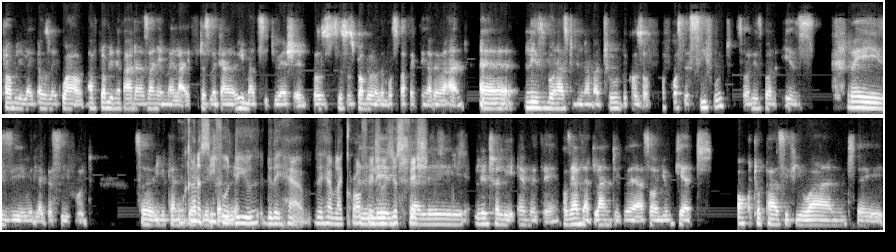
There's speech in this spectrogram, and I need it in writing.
probably like I was like, wow, I've probably never had a lasagna in my life. Just like a rebirth situation because this was probably one of the most perfect things I've ever had. Uh, Lisbon has to be number two because of, of course, the seafood. So Lisbon is crazy with like the seafood. So you can. What kind of seafood do you do they have? They have like crawfish or just fish? Literally everything because they have the Atlantic there. So you get octopus if you want. They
